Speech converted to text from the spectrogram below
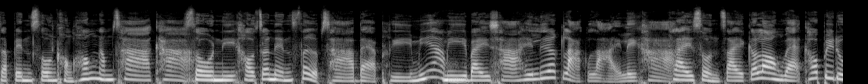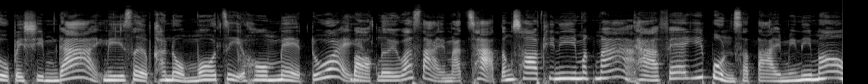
จะเป็นโซนของห้องน้ำชาค่ะ โซนนี้เขาจะเน้นเสิร์ฟชาแบบพรีเมียม มีใบชาให้เลือกหลากหลายเลยค่ะ ใครสนใจก็ลองแวะเข้าไปดูไปชิมได้ มีเสิร์ฟขนมโมจิโฮมเมดด้วย บอกเลยว่าสายมัทฉะต้องชอบที่นี่มากๆ คาเฟ่ญี่ปุ่นสไตล์มินิมอล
